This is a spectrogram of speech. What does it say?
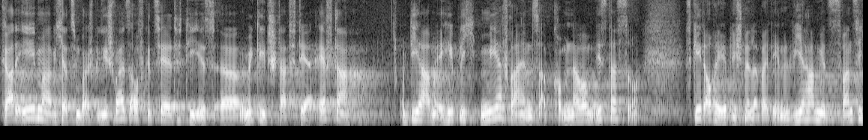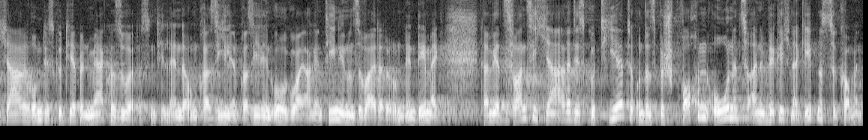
Gerade eben habe ich ja zum Beispiel die Schweiz aufgezählt, die ist äh, Mitgliedstaat der EFTA und die haben erheblich mehr Freihandelsabkommen. Warum ist das so? Es geht auch erheblich schneller bei denen. Wir haben jetzt 20 Jahre rumdiskutiert mit Mercosur, das sind die Länder um Brasilien, Brasilien, Uruguay, Argentinien und so weiter, unten in dem Eck. Da haben wir 20 Jahre diskutiert und uns besprochen, ohne zu einem wirklichen Ergebnis zu kommen.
